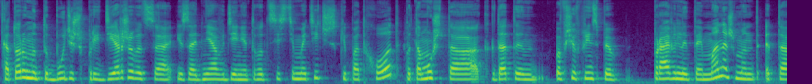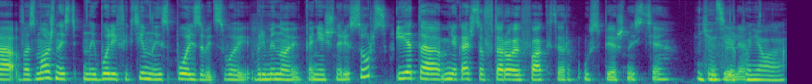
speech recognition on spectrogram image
которому ты будешь придерживаться изо дня в день. Это вот систематический подход, потому что когда ты вообще, в принципе, правильный тайм-менеджмент — это возможность наиболее эффективно использовать свой временной конечный ресурс. И это, мне кажется, второй фактор успешности. Я тебя поняла.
